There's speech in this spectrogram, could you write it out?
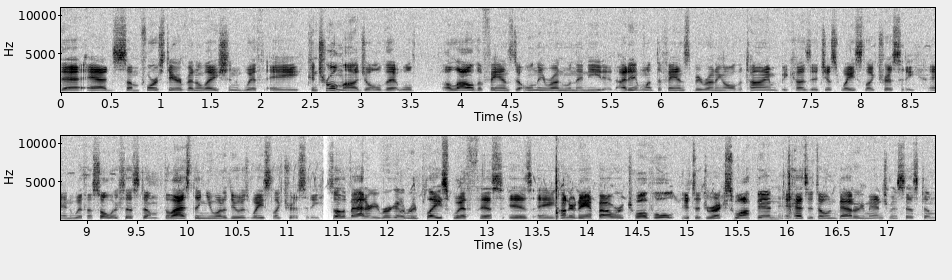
that adds some forced air ventilation with with a control module that will allow the fans to only run when they need it. I didn't want the fans to be running all the time because it just wastes electricity. And with a solar system, the last thing you want to do is waste electricity. So the battery we're going to replace with this is a 100 amp hour 12 volt. It's a direct swap in. It has its own battery management system.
